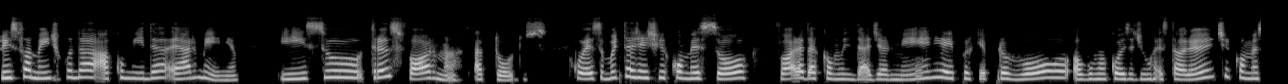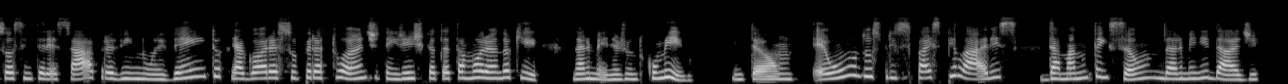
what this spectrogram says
principalmente quando a comida é armênia. E isso transforma a todos. Conheço muita gente que começou fora da comunidade armênia e porque provou alguma coisa de um restaurante, começou a se interessar para vir num evento e agora é super atuante. Tem gente que até está morando aqui na Armênia junto comigo. Então, é um dos principais pilares da manutenção da armenidade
